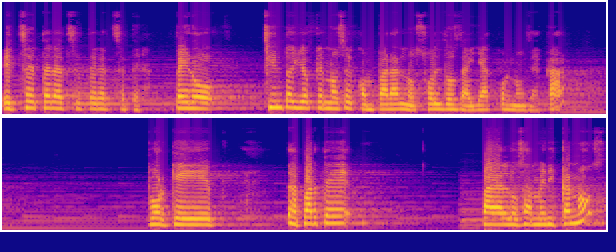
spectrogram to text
etcétera, etcétera, etcétera. Pero siento yo que no se comparan los sueldos de allá con los de acá. Porque aparte, para los americanos,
